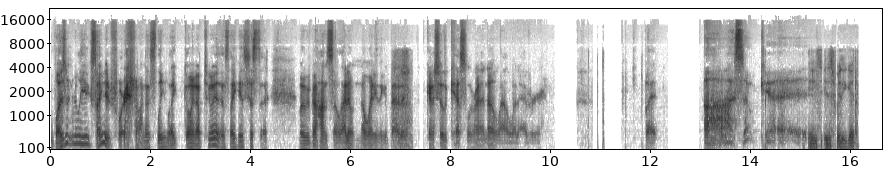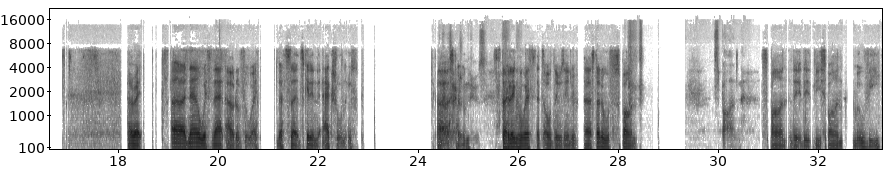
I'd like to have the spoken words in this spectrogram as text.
wasn't really excited for it, honestly. Like going up to it, it's like it's just a movie about Han Solo. I don't know anything about it. I'm Gonna show the Kessel Run. Oh well, whatever. But ah, so good. It's is really good. All right. Uh, now with that out of the way, let's uh, let's get into actual news. Uh, was actual starting, news. starting with that's old news, Andrew. Uh, starting with Spawn. Spawn. Spawn, the the, the Spawn movie.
